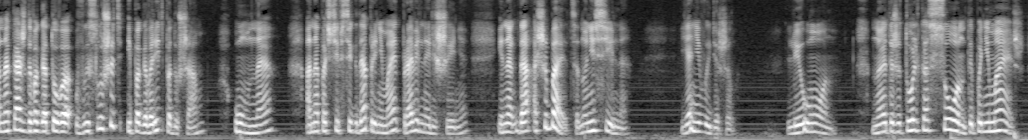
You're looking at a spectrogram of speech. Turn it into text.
она каждого готова выслушать и поговорить по душам. Умная. Она почти всегда принимает правильное решение иногда ошибается но не сильно. Я не выдержал. Леон но это же только сон ты понимаешь?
